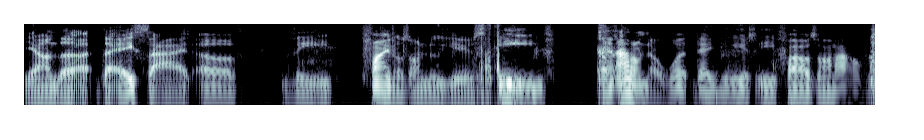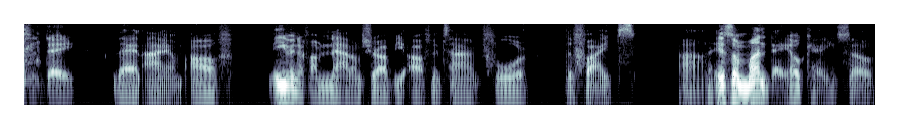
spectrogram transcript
Yeah, on the the A side of the finals on New Year's Eve, and I don't know what day New Year's Eve falls on. I hope it's a day that I am off. Even if I'm not, I'm sure I'll be off in time for the fights. Uh, it's a Monday, okay, so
